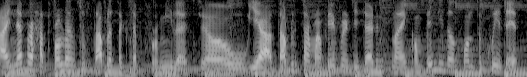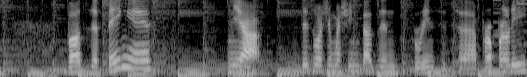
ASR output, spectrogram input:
I never had problems with tablets except for Miele, so yeah, tablets are my favorite detergents and I completely don't want to quit it. But the thing is, yeah, this washing machine doesn't rinse it uh, properly.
